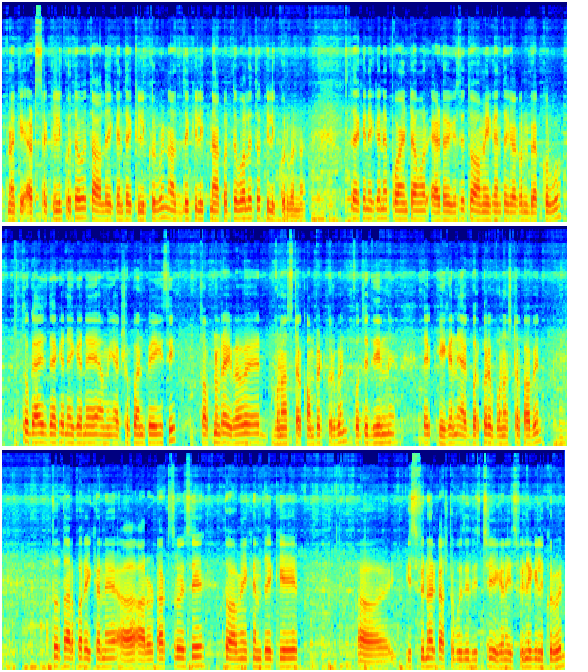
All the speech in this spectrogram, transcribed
আপনাকে অ্যাডসটা ক্লিক করতে হবে, তাহলে এখান থেকে ক্লিক করবেন। আর যদি ক্লিক না করতে বলে, তো ক্লিক করবেন না। তো দেখেন এখানে পয়েন্টটা আমার অ্যাড হয়ে গেছে, তো আমি এখান থেকে এখন ব্যাক করব। তো গাইজ দেখেন, এখানে আমি একশো পয়েন্ট পেয়ে গেছি। তো আপনারা এইভাবে বোনাসটা কমপ্লিট করবেন। প্রতিদিন এখানে একবার করে বোনাসটা পাবেন। তো তারপর এখানে আরও টাস্ক রয়েছে। তো আমি এখান থেকে স্পিনার কাজটা বুঝিয়ে দিচ্ছি। এখানে স্পিনে ক্লিক করবেন।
